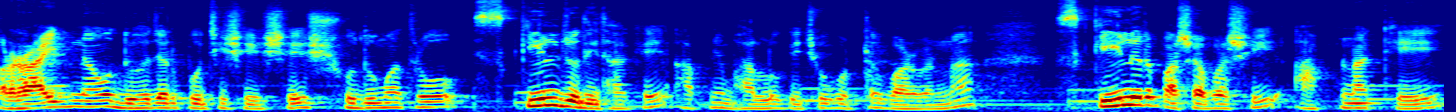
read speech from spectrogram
রাইট নাও দু হাজার পঁচিশে এসে শুধুমাত্র স্কিল যদি থাকে, আপনি ভালো কিছু করতে পারবেন না। স্কিলের পাশাপাশি আপনাকে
